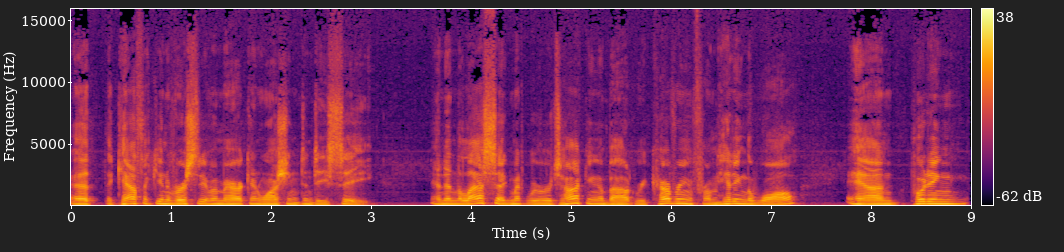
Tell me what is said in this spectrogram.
at the Catholic University of America in Washington, D.C. And in the last segment, we were talking about recovering from hitting the wall and putting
